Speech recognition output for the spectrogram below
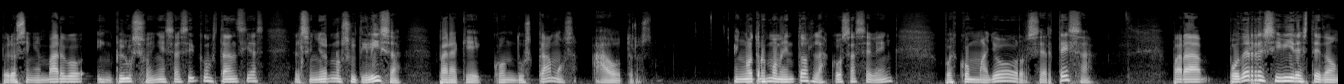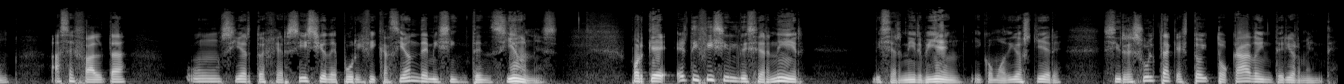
pero sin embargo, incluso en esas circunstancias, el Señor nos utiliza para que conduzcamos a otros. En otros momentos las cosas se ven pues con mayor certeza. Para poder recibir este don hace falta un cierto ejercicio de purificación de mis intenciones, porque es difícil discernir, discernir bien y como Dios quiere, si resulta que estoy tocado interiormente,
